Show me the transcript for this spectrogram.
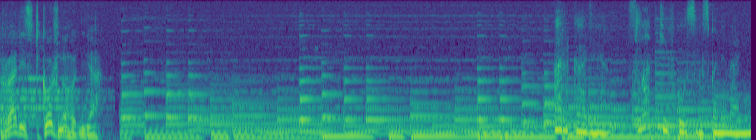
Радість кожного дня. Аркадия. Сладкий вкус воспоминаний.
